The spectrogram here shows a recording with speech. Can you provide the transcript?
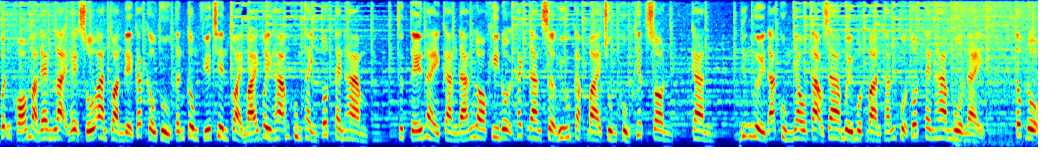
vẫn khó mà đem lại hệ số an toàn để các cầu thủ tấn công phía trên thoải mái vây hãm khung thành Tottenham. Thực tế này càng đáng lo khi đội khách đang sở hữu cặp bài trùng khủng khiếp Son, Can những người đã cùng nhau tạo ra 11 bàn thắng của Tottenham mùa này. Tốc độ,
